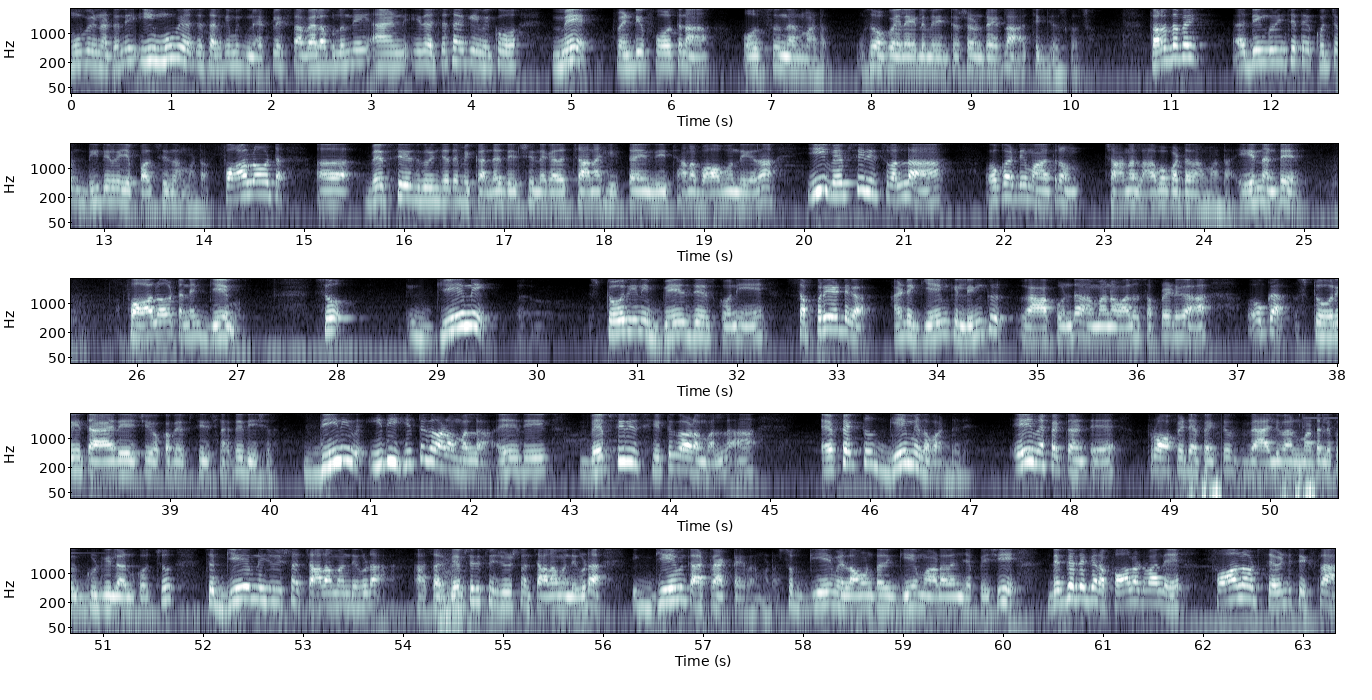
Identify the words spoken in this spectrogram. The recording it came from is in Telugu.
మూవీ ఉన్నట్టుంది. ఈ మూవీ వచ్చేసరికి మీకు నెట్ఫ్లిక్స్ అవైలబుల్ ఉంది. అండ్ ఇది వచ్చేసరికి మీకు మే ట్వంటీ ఫోర్త్న వస్తుంది అనమాట సో ఒకవేళ ఇట్లా మీరు ఇంట్రెస్టెడ్ ఉంటే ఇట్లా చెక్ చేసుకోవచ్చు. తర్వాత పోయి దీని గురించి అయితే కొంచెం డీటెయిల్గా చెప్పాల్సింది అనమాట ఫాలోఅవుట్ వెబ్ సిరీస్ గురించి అయితే మీకు అందరికీ తెలిసిందే కదా. చాలా హిట్ అయింది చాలా బాగుంది కదా. ఈ వెబ్ సిరీస్ వల్ల ఒకటి మాత్రం చాలా లాభపడ్డది అనమాట ఏంటంటే ఫాలోఅవుట్ అనే గేమ్. సో గేమ్ని స్టోరీని బేస్ చేసుకొని సపరేట్గా అంటే గేమ్కి లింక్ కాకుండా మన వాళ్ళు సపరేట్గా ఒక స్టోరీ తయారు చేసి ఒక వెబ్ సిరీస్ని అయితే తీసారు దీని ఇది హిట్ కావడం వల్ల ఇది వెబ్ సిరీస్ హిట్ కావడం వల్ల ఎఫెక్ట్ గేమ్ మీద పడ్డది. ఏం ఎఫెక్ట్ అంటే ప్రాఫిట్ ఎఫెక్ట్ వాల్యూ అనమాట లేకపోతే గుడ్ విల్ అనుకోవచ్చు. సో గేమ్ని చూసిన చాలామంది కూడా సారీ వెబ్ సిరీస్ని చూసిన చాలామంది కూడా ఈ గేమ్కి అట్రాక్ట్ అయ్యారు అనమాట సో గేమ్ ఎలా ఉంటుంది గేమ్ ఆడాలని చెప్పేసి దగ్గర దగ్గర ఫాలోట్ వాళ్ళే ఫాలోఅవుట్ సెవెంటీ సిక్స్లో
